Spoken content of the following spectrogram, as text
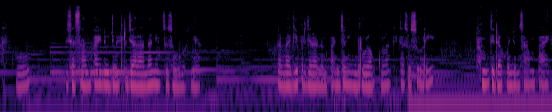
aku, bisa sampai di ujung perjalanan yang sesungguhnya. Bukan lagi perjalanan panjang yang berulang-ulang kita susuri, namun tidak kunjung sampai.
